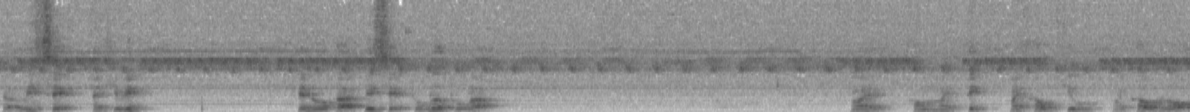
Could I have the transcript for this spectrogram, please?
แต่วิเศษในชีวิต เป็นโอกาสวิเศษทุกเรื่องทุกราวไม่ห้องไม่ติด ไม่เข้าคิว ไม่เข้ารอบ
